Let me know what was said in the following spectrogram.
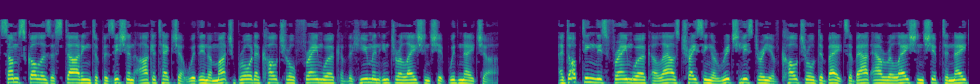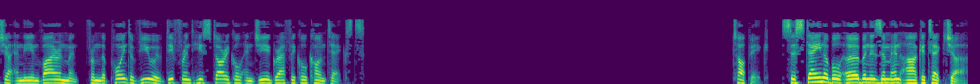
some scholars are starting to position architecture within a much broader cultural framework of the human interrelationship with nature. Adopting this framework allows tracing a rich history of cultural debates about our relationship to nature and the environment, from the point of view of different historical and geographical contexts. Sustainable urbanism and architecture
